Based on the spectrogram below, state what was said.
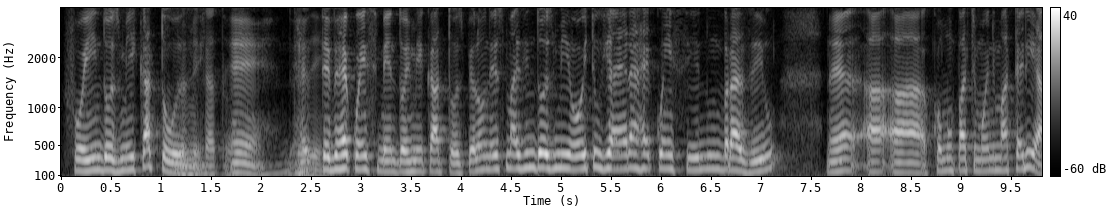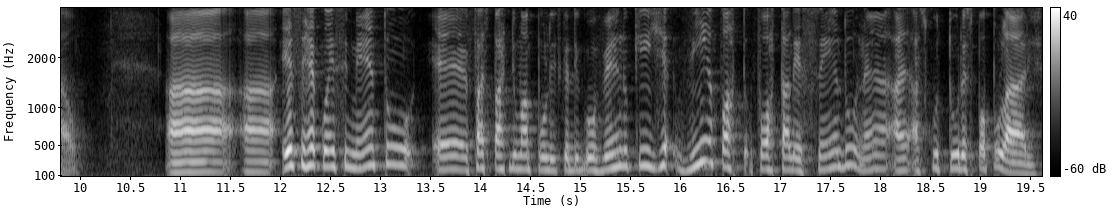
foi em 2014. 2014. É, Entendi. teve reconhecimento em 2014 pela Unesco, mas em 2008 já era reconhecido no Brasil né, a, a, como patrimônio material. A, esse reconhecimento é, faz parte de uma política de governo que vinha fortalecendo né, as culturas populares.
